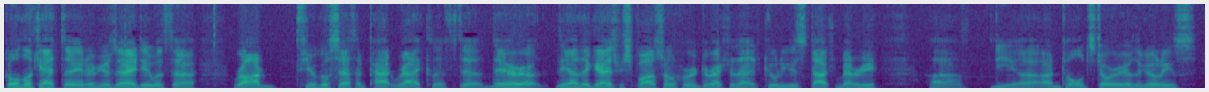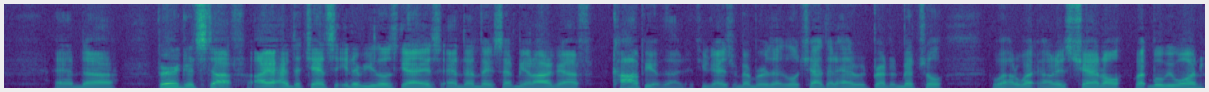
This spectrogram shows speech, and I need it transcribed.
Go look at the interviews that I did with uh, Ron Fugelseth and Pat Radcliffe. The, they're they are the guys responsible for directing that Goonies documentary, uh, the uh, untold story of the Goonies, and uh, very good stuff. I had the chance to interview those guys, and then they sent me an autograph copy of that. If you guys remember that little chat that I had with Brendan Mitchell on, on his channel, What Movie One,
